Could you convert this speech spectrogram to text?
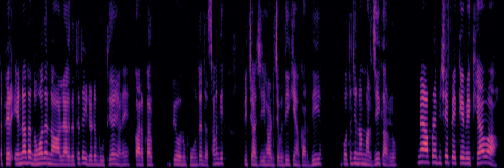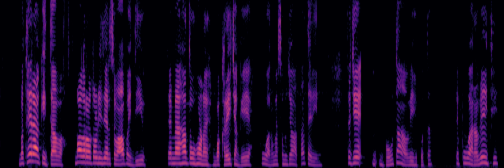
ਤੇ ਫਿਰ ਇਹਨਾਂ ਦਾ ਦੋਵਾਂ ਦੇ ਨਾਲ ਲੈ ਕੇ ਦਿੱਤੇ ਤੇ ਏਡੇ ਏਡੇ ਬੂਥੇ ਹੋ ਜਾਣੇ ਕਰ ਕਰ ਪਿਓ ਨੂੰ ਫੋਨ ਤੇ ਦੱਸਣਗੇ ਵੀ ਚਾਚੀ ਹੱਡ ਚ ਵਧੀਕੀਆਂ ਕਰਦੀ ਆ। ਪੁੱਤ ਜਿੰਨਾ ਮਰਜ਼ੀ ਕਰ ਲੋ ਮੈਂ ਆਪਣੇ ਪਿੱਛੇ ਪੇਕੇ ਵੇਖਿਆ ਵਾ, ਬਥੇਰਾ ਕੀਤਾ ਵਾ, ਮਗਰੋਂ ਥੋੜੀ ਦੇਰ ਸਵਾਹ ਪੈਂਦੀ ਓ। ਤੇ ਮੈਂ ਹਾਂ ਤੂੰ ਹੁਣ ਵੱਖਰੇ ਹੀ ਚੰਗੇ ਆ, ਭੂਆ ਨੂੰ ਮੈਂ ਸਮਝਾਤਾ ਤੇਰੀ ਨੂੰ। ਤੇ ਜੇ ਬਹੁਤਾ ਆਵੇ ਪੁੱਤ, ਤੇ ਭੂਆ ਰਵੇ ਇੱਥੇ,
